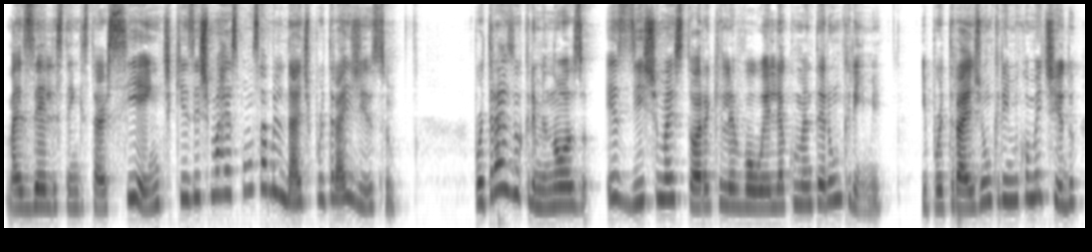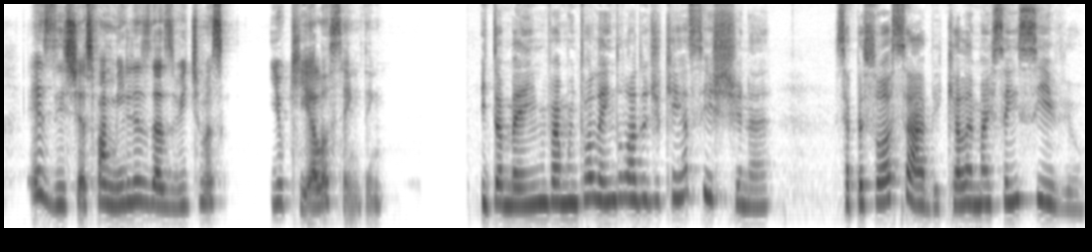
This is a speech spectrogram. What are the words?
mas eles têm que estar cientes que existe uma responsabilidade por trás disso. Por trás do criminoso existe uma história que levou ele a cometer um crime, e por trás de um crime cometido existe as famílias das vítimas e o que elas sentem. E também vai muito além do lado de quem assiste, né? Se a pessoa sabe que ela é mais sensível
